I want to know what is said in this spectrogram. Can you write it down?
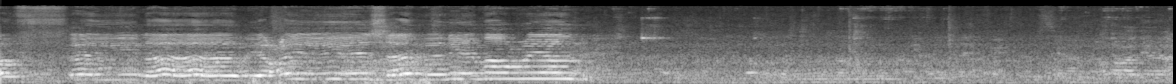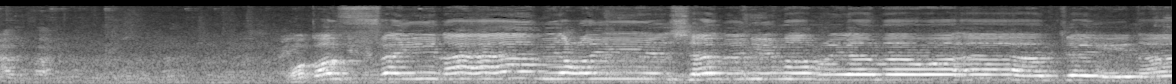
وقفينا بعيسى ابن مريم. وقفينا بعيسى ابن مريم وآتيناه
